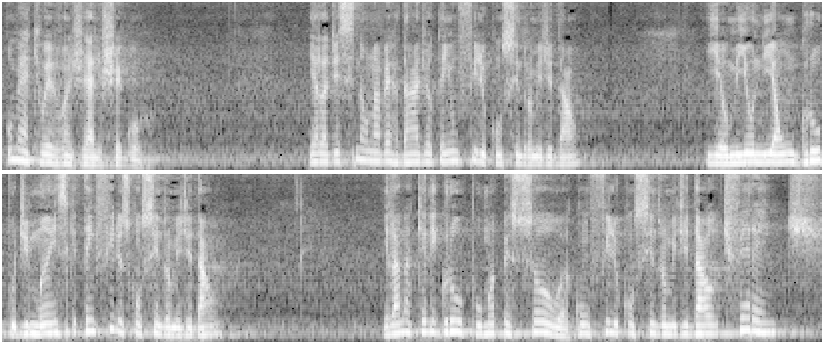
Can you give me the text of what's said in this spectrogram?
Como é que o evangelho chegou? E ela disse: Não, na verdade, eu tenho um filho com síndrome de Down e eu me uni a um grupo de mães que têm filhos com síndrome de Down. E lá naquele grupo, uma pessoa com um filho com síndrome de Down diferente.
